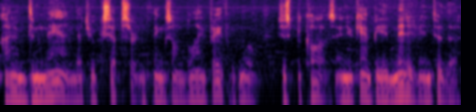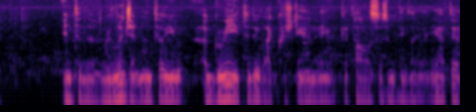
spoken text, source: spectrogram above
kind of demand that you accept certain things on blind faith with no just because and you can't be admitted into the into the religion until you agree to do like Christianity, Catholicism, things like that. You have to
